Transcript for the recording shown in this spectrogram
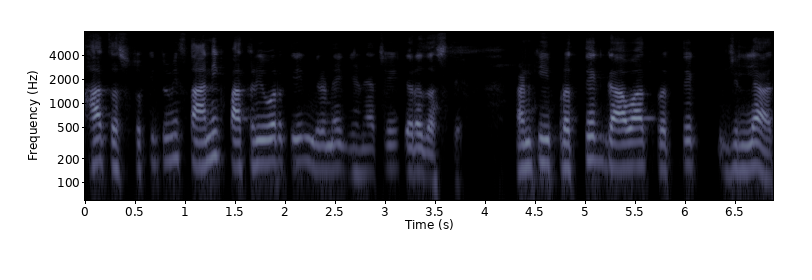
हाच असतो की तुम्ही स्थानिक पातळीवरती निर्णय घेण्याची गरज असते. कारण की प्रत्येक गावात प्रत्येक जिल्ह्यात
